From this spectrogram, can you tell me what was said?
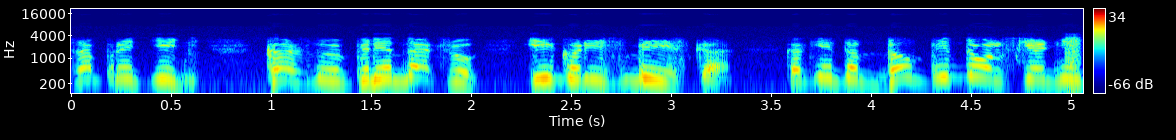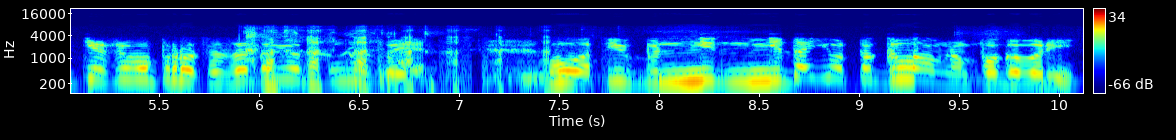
запретить каждую передачу Игорь из Бийска? Какие-то долбидонские одни и те же вопросы задает глупые. Вот, и не, не дает о главном поговорить.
